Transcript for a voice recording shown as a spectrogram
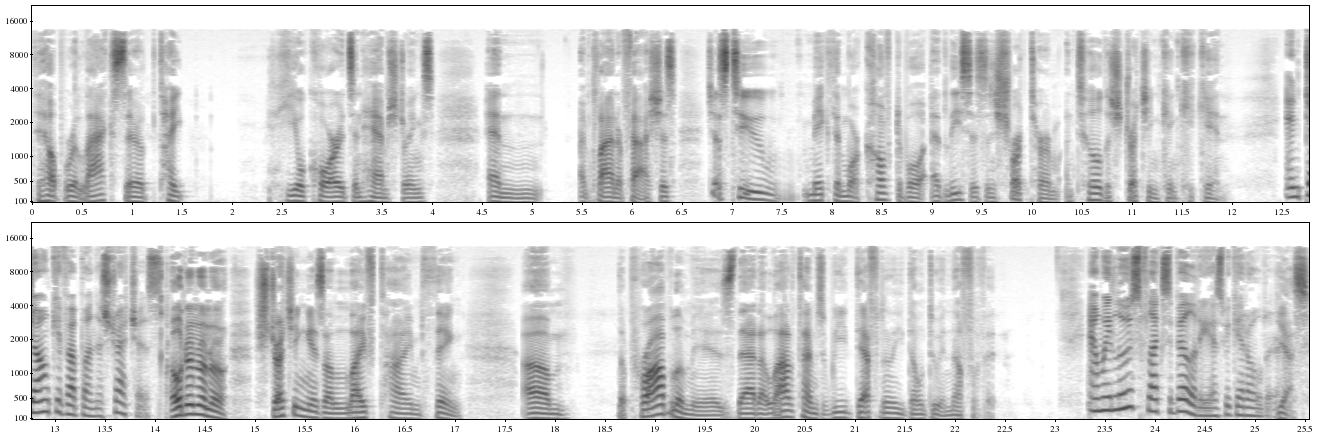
to help relax their tight heel cords and hamstrings and and plantar fascias just to make them more comfortable, at least as in short term, until the stretching can kick in. And don't give up on the stretches. Oh, no, no, no. Stretching is a lifetime thing. Um, the problem is that a lot of times we definitely don't do enough of it. And we lose flexibility as we get older. Yes.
